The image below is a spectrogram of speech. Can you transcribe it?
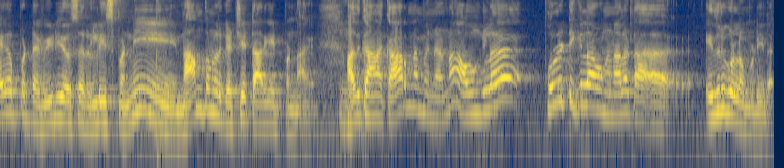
ஏகப்பட்ட வீடியோஸை ரிலீஸ் பண்ணி நாம் தமிழர் கட்சியை டார்கெட் பண்ணாங்க. அதுக்கான காரணம் என்னன்னா அவங்கள பொலிட்டிக்கலாக அவங்களால எதிர்கொள்ள முடியல.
